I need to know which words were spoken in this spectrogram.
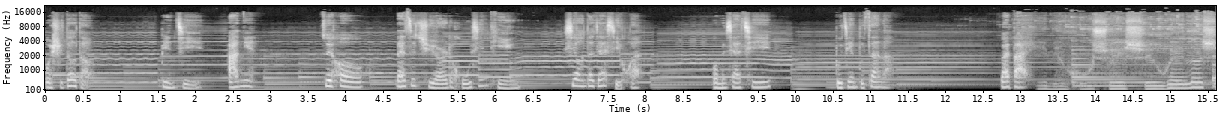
我是豆豆，编辑阿念。最后，来自曲儿的《湖心亭》，希望大家喜欢。我们下期不见不散了，拜拜。一面湖水是为了谁？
